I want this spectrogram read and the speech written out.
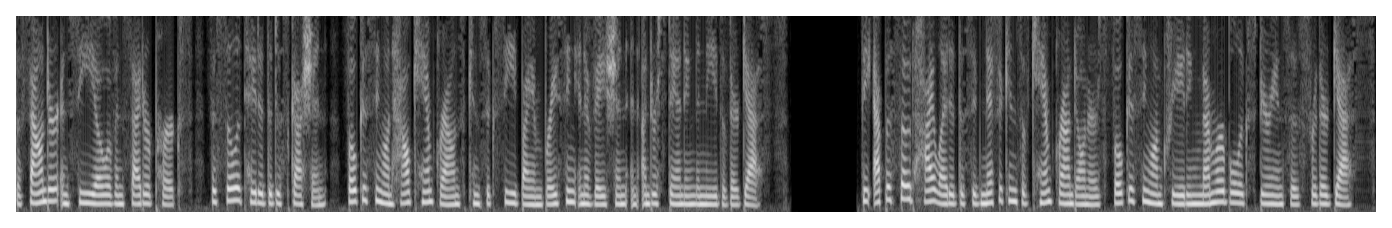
the founder and CEO of Insider Perks, facilitated the discussion, focusing on how campgrounds can succeed by embracing innovation and understanding the needs of their guests. The episode highlighted the significance of campground owners focusing on creating memorable experiences for their guests,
